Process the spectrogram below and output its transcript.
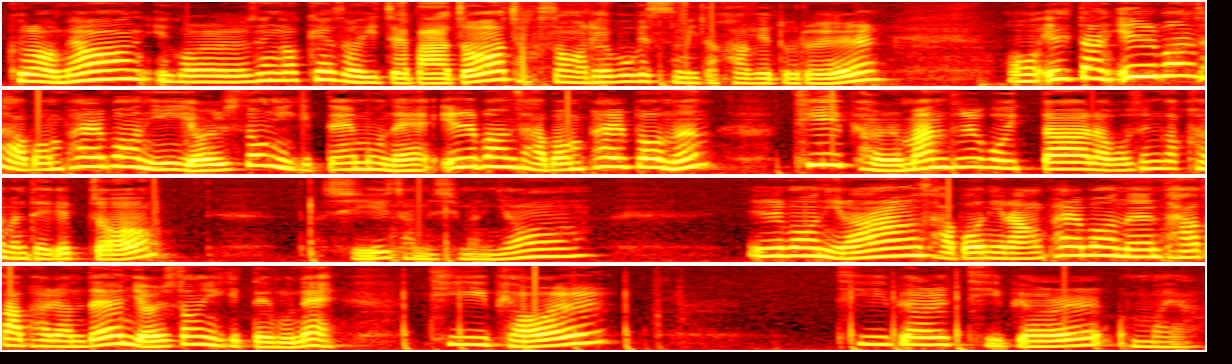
그러면 이걸 생각해서 이제 마저 작성을 해보겠습니다. 가계도를. 어, 일단 1번, 4번, 8번이 열성이기 때문에 1번, 4번, 8번은 T별만 들고 있다라고 생각하면 되겠죠. 다시 잠시만요. 1번이랑 4번이랑 8번은 다가 발현된 열성이기 때문에 T별, T별, T별, 엄마야.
